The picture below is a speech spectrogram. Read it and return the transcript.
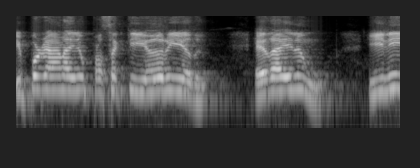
ഇപ്പോഴാണ് അതിന് പ്രസക്തി ഏറിയത്. ഏതായാലും ഇനി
